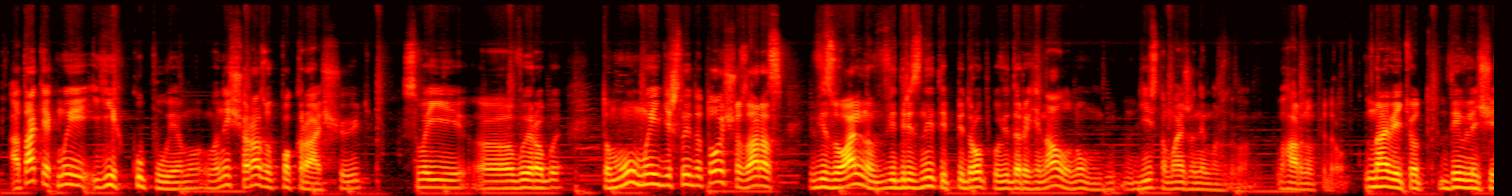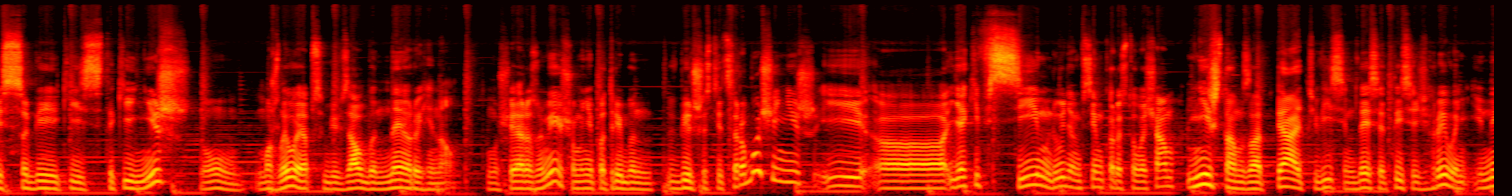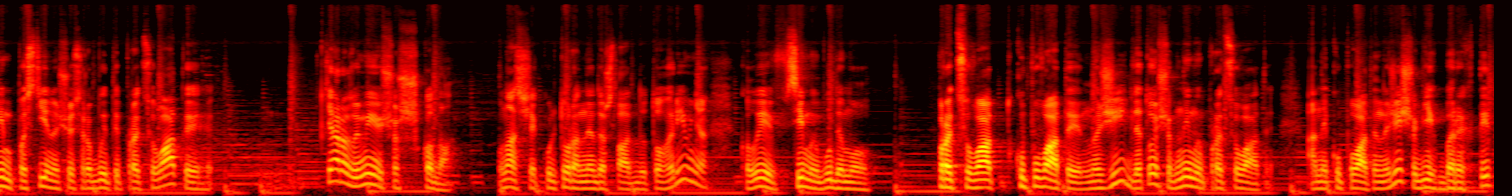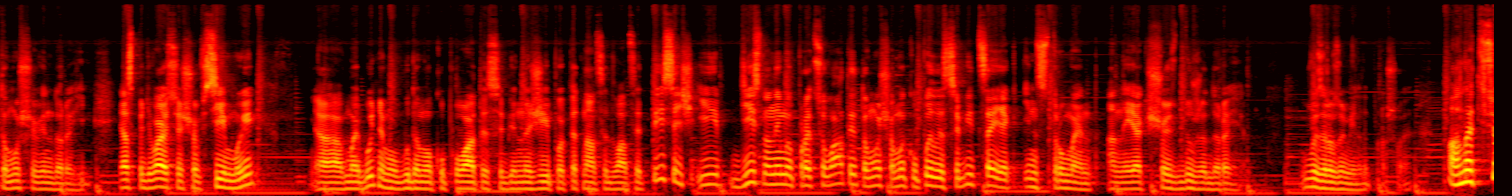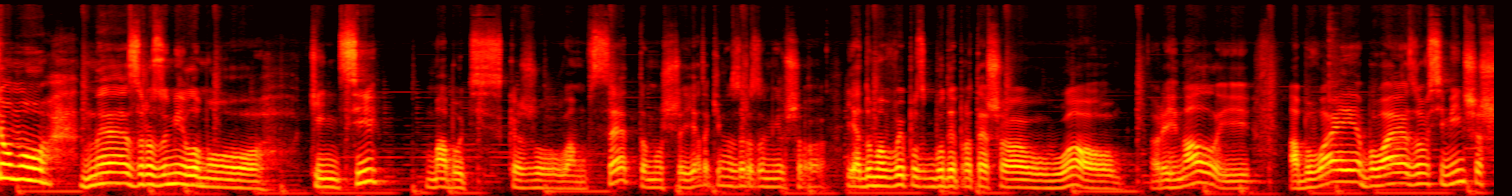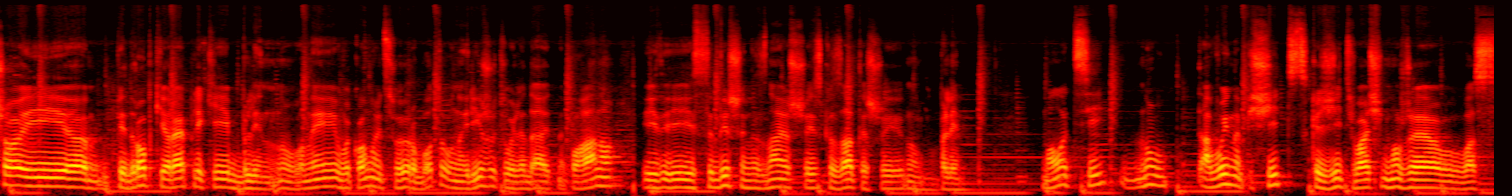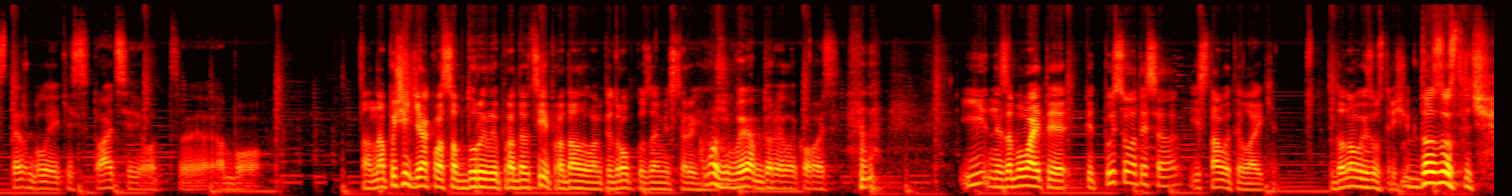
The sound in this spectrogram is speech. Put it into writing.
А так як ми їх купуємо, вони щоразу покращують свої вироби. Тому ми і дійшли до того, що зараз візуально відрізнити підробку від оригіналу ну, дійсно майже неможливо. Гарну підробку. Навіть от дивлячись собі якийсь такий ніж, ну можливо, я б собі взяв би не оригінал. Тому що я розумію, що мені потрібен в більшості це робочий ніж, і е, як і всім людям, всім користувачам, ніж там за 5, 8, 10 тисяч гривень і ним постійно щось робити, працювати. Я розумію, що шкода. У нас ще культура не дійшла до того рівня, коли всі ми будемо працювати, купувати ножі для того, щоб ними працювати, а не купувати ножі, щоб їх берегти, тому що він дорогий. Я сподіваюся, що всі ми е, в майбутньому будемо купувати собі ножі по 15-20 тисяч і дійсно ними працювати, тому що ми купили собі це як інструмент, а не як щось дуже дороге. Ви зрозуміли про що я. А на цьому незрозумілому кінці, мабуть, скажу вам все, тому що я таки не зрозумів, що я думав, випуск буде про те, що вау, оригінал. І... А буває, буває зовсім інше, що і е, підробки, репліки, блін, ну вони виконують свою роботу, вони ріжуть, виглядають непогано. І, і сидиш і не знаєш, що і сказати, що і, ну блін. Молодці. Ну, а ви напишіть, скажіть, ваші, може, у вас теж були якісь ситуації, от е, або Та Напишіть, як вас обдурили продавці і продали вам підробку замість а оригіналу. може ви обдурили когось. І не забувайте підписуватися і ставити лайки. До нових зустрічей! До зустрічі!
